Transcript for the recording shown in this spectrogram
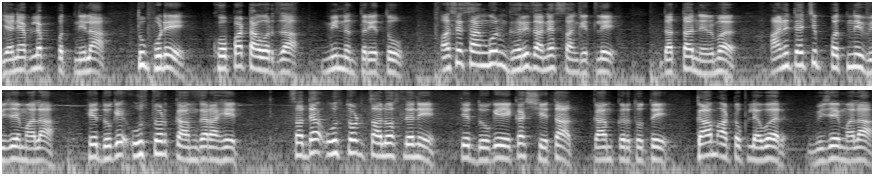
याने आपल्या पत्नीला तू पुढे खोपाटावर जा मी नंतर येतो असे सांगून घरी जाण्यास सांगितले. दत्ता निर्मळ आणि त्याची पत्नी विजयमाला हे दोघे ऊसतोड कामगार आहेत. सध्या ऊसतोड चालू असल्याने ते दोघे एका शेतात काम करत होते. काम आटोपल्यावर विजयमाला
